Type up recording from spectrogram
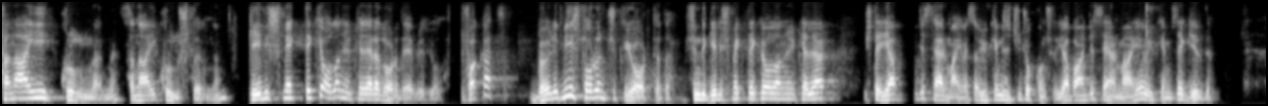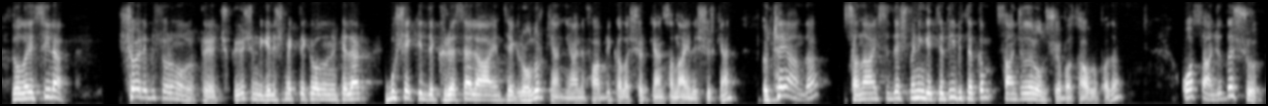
sanayi kurulumlarını, sanayi kuruluşlarını gelişmekteki olan ülkelere doğru devrediyorlar. Fakat böyle bir sorun çıkıyor ortada. Şimdi gelişmekteki olan ülkeler işte yabancı sermaye mesela ülkemiz için çok konuşuluyor. Yabancı sermaye ülkemize girdi. Dolayısıyla şöyle bir sorun ortaya çıkıyor. Şimdi gelişmekteki olan ülkeler bu şekilde küresel ağ entegre olurken yani fabrikalaşırken, sanayileşirken öte yanda sanayisizleşmenin getirdiği bir takım sancılar oluşuyor Batı Avrupa'da. O sancı da şu.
